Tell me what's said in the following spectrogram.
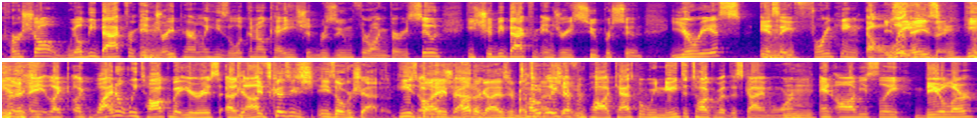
Kershaw will be back from injury. Mm-hmm. Apparently, he's looking okay. He should resume throwing very soon. He should be back from injury super soon. Urias is a freaking elite. Mm-hmm. amazing. He is a like like. Why don't we talk about Urias enough? It's because he's he's overshadowed. He's by overshadowed. other guys are about totally to. Mm-hmm. different podcast, but we need to talk about this guy more. And obviously, Buehler,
